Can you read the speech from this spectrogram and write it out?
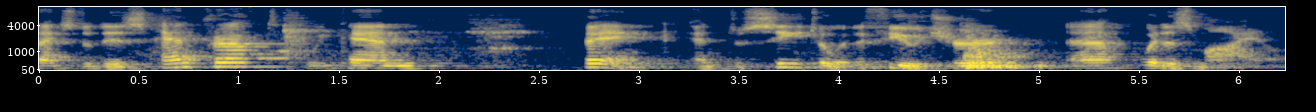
Thanks to this handcraft, we can think and to see to the future uh, with a smile.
